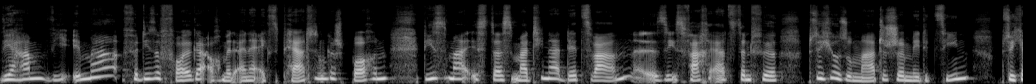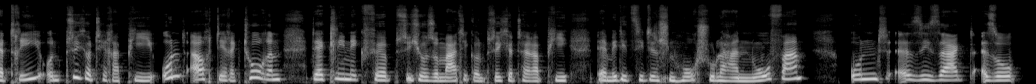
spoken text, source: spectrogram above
Wir haben wie immer für diese Folge auch mit einer Expertin gesprochen. Diesmal ist das Martina Dezwan. Sie ist Fachärztin für psychosomatische Medizin, Psychiatrie und Psychotherapie und auch Direktorin der Klinik für Psychosomatik und Psychotherapie der Medizinischen Hochschule Hannover. Und äh, sie sagt, also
